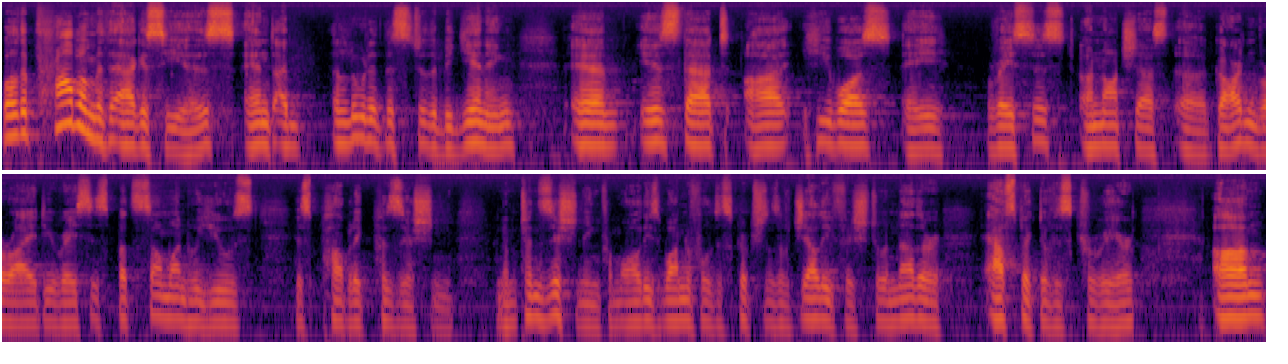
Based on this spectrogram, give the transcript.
Well, the problem with Agassiz is, and I alluded this to the beginning, um, is that uh, he was a racist, or not just a garden variety racist, but someone who used his public position and I'm transitioning from all these wonderful descriptions of jellyfish to another aspect of his career. Um,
